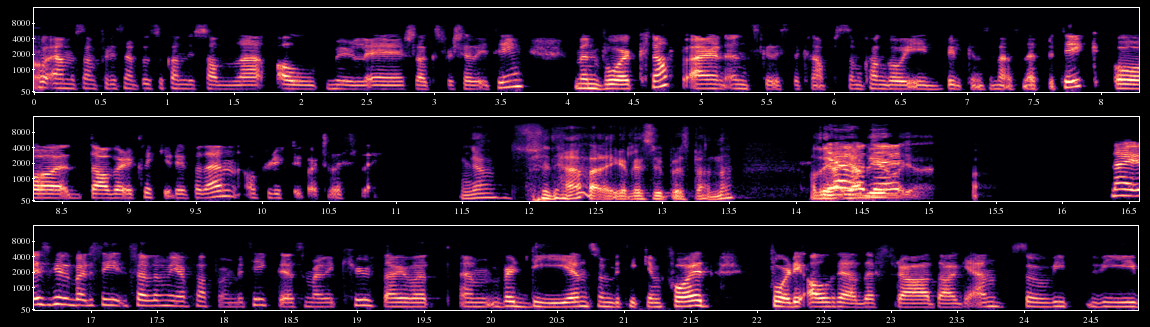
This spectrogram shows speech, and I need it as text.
På Amazon for eksempel, så kan du samle all mulig slags forskjellige ting. Men vår knapp er en ønskelisteknapp som kan gå i hvilken som helst nettbutikk. Og da bare klikker du på den, og produktet går til listelig. Ja, det det er egentlig superspennende. Altså, jeg, jeg, jeg, jeg, Nei, jeg skulle bare si, Selv om vi har plattformbutikk, det som er litt kult, er jo at um, verdien som butikken får, får de allerede fra dag én. Så vi, vi,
